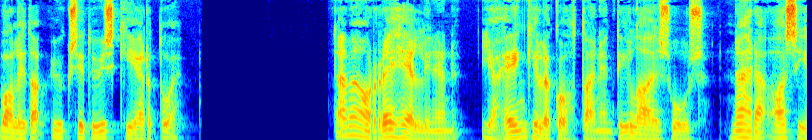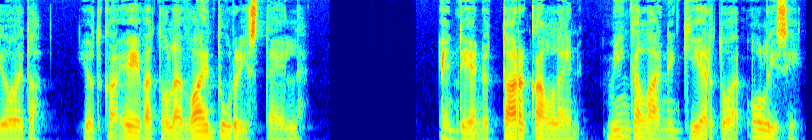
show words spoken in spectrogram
valita yksityiskiertue. Tämä on rehellinen ja henkilökohtainen tilaisuus nähdä asioita, jotka eivät ole vain turisteille. En tiennyt tarkalleen, minkälainen kiertue olisi,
